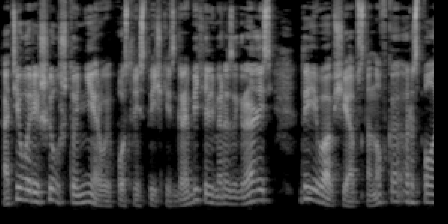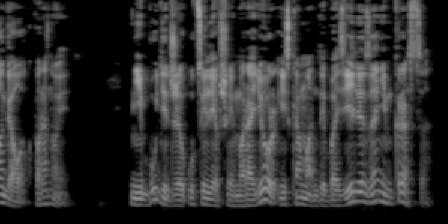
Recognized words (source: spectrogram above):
Атила решил, что нервы после стычки с грабителями разыгрались, да и вообще обстановка располагала к паранойи. Не будет же уцелевший мародер из команды Базилия за ним красться.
